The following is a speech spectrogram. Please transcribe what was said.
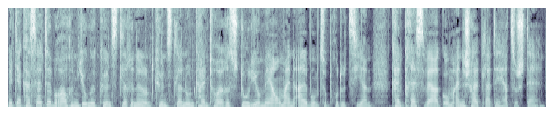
Mit der Kassette brauchen junge Künstlerinnen und Künstler nun kein teures Studio mehr, um ein Album zu produzieren, kein Presswerk, um eine Schallplatte herzustellen.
